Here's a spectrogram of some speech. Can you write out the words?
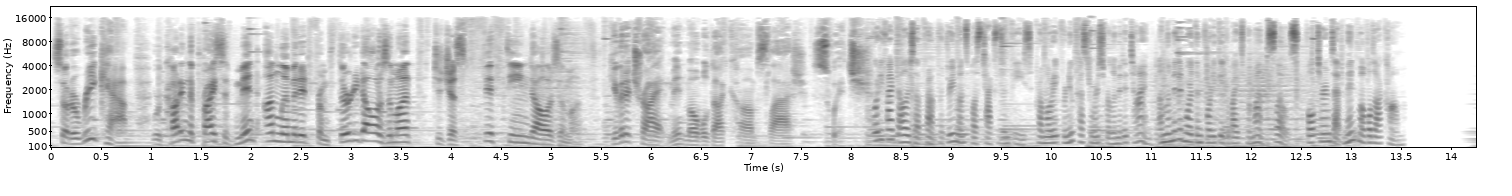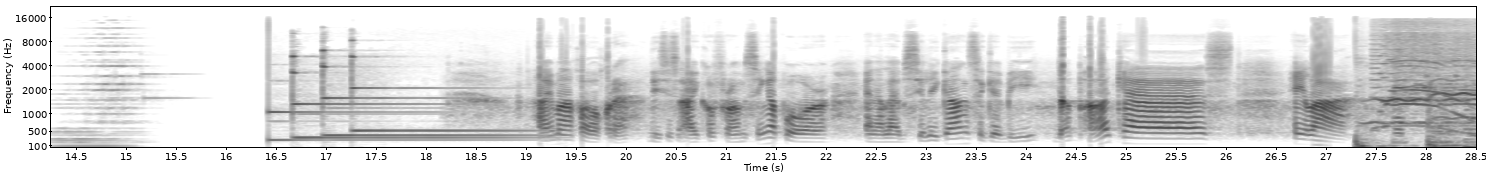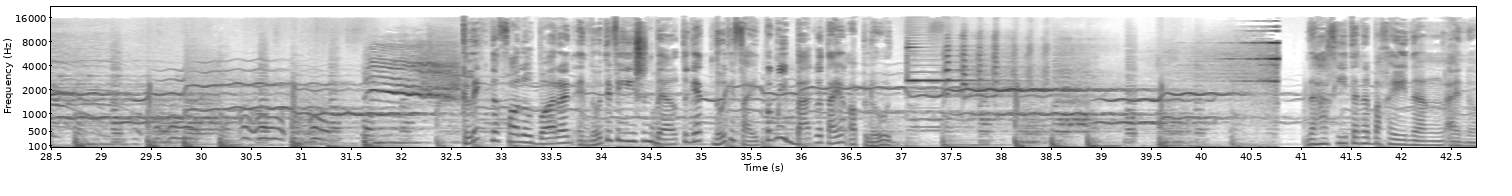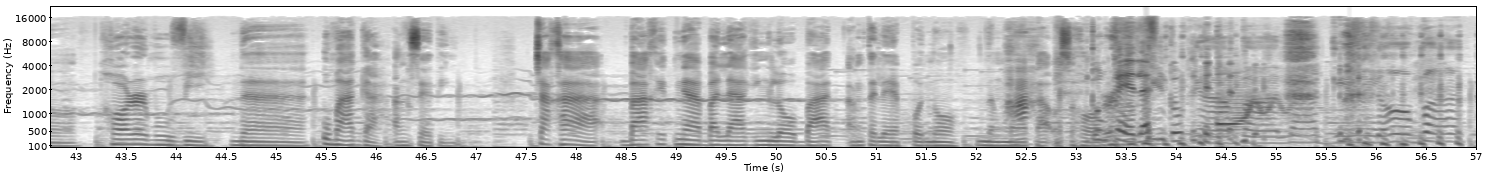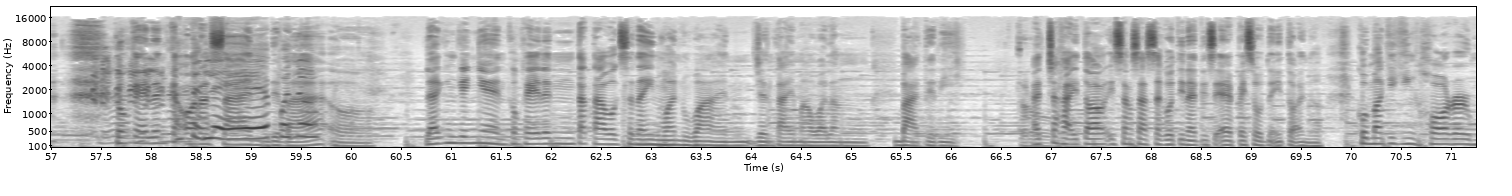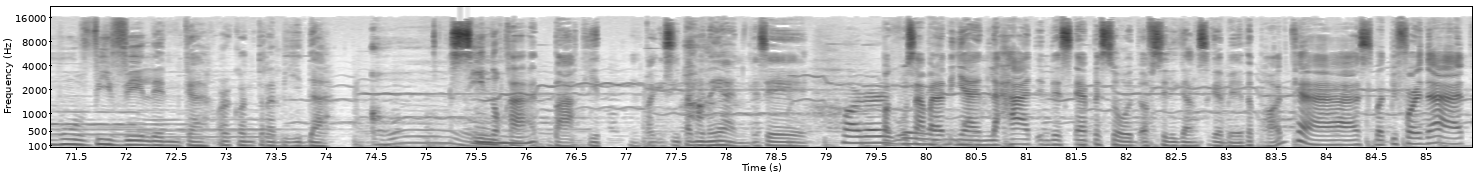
So to recap, we're cutting the price of Mint Unlimited from $30 a month to just $15 a month. Give it a try at mintmobile.com slash switch. $45 upfront for three months plus taxes and fees. Promo rate for new customers for limited time. Unlimited more than 40 gigabytes per month. Slows. Full terms at mintmobile.com. Hi mga ka-okra, this is Aiko from Singapore and I love Siligang sa Gabi, the podcast. Hey la! Click the follow button and notification bell to get notified pag may bago tayong upload. Nakakita na ba kayo ng ano, horror movie na umaga ang setting? Tsaka, bakit nga ba laging lobat ang telepono ng mga tao sa Kung horror? kailan, kung kailan. Kung kailan ka orasan, di ba? Oh. Laging ganyan. Kung kailan tatawag sa 911, dyan tayo mawalang battery. At saka ito ang isang sasagutin natin sa episode na ito ano, kung magiging horror movie villain ka or kontrabida. Oh. Sino ka at bakit? Pag-isipan nyo na yan kasi Horror pag-uusapan natin yan lahat in this episode of Siligang sa Gabi, the podcast. But before that,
